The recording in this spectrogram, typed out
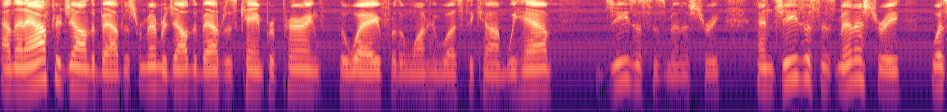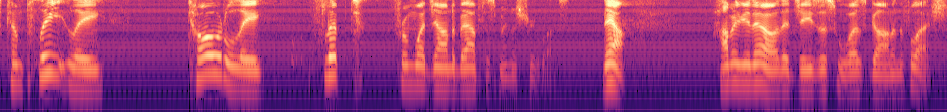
and then after John the Baptist, remember, John the Baptist came preparing the way for the one who was to come. We have Jesus' ministry, and Jesus' ministry was completely, totally flipped from what John the Baptist ministry was. Now, how many of you know that Jesus was God in the flesh?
